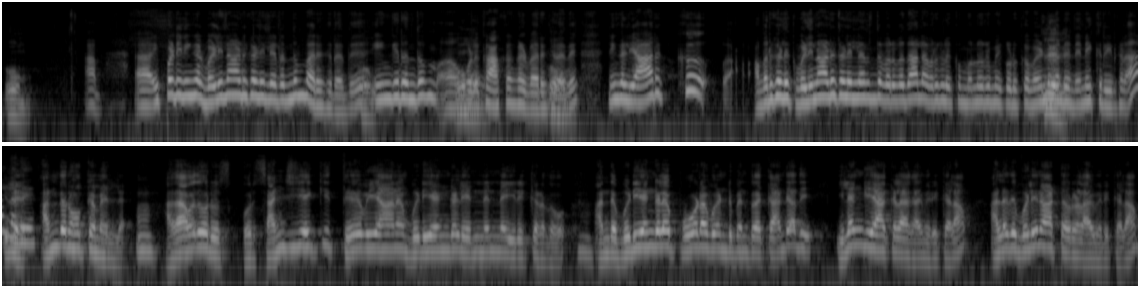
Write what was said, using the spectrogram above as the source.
ஓம். ஆம். இப்படி நீங்கள் வெளிநாடுகளிலிருந்தும் வருகிறது. இங்கிருந்தும் உங்களுக்கு ஆக்கங்கள் வருகிறது. நீங்கள் யாருக்கு அவர்களுக்கு வெளிநாடுகளிலிருந்து வருவதால் அவர்களுக்கு முன்னுரிமை கொடுக்க வேண்டும் என்று நினைக்கிறீர்களா? அல்லது அந்த நோக்கம் இல்ல அதாவது ஒரு ஒரு சஞ்சிகைக்கு தேவையான விடயங்கள் என்னென்ன இருக்கிறதோ அந்த விடயங்களை போட வேண்டும் என்பதற்காண்டி அது இலங்கையாக்களாக இருக்கலாம் அல்லது வெளிநாட்டவர்களாக இருக்கலாம்.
